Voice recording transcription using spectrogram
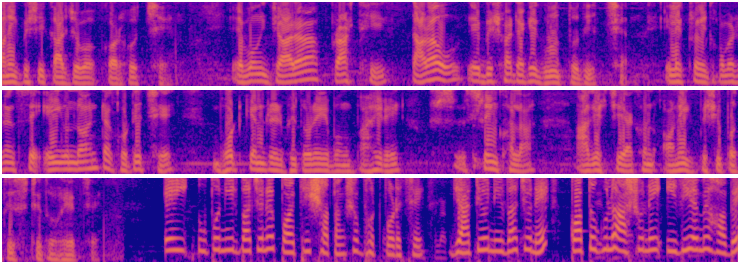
অনেক বেশি কার্যকর হচ্ছে এবং যারা প্রার্থী, তারাও এই বিষয়টাকে গুরুত্ব দিচ্ছেন। ইলেকট্রাল গভর্নেন্সে এই উন্নয়নটা ঘটেছে, ভোট কেন্দ্রের ভিতরে এবং বাইরে শৃঙ্খলা আগের চেয়ে এখন অনেক বেশি প্রতিষ্ঠিত হয়েছে। এই উপনির্বাচনে পঁয়ত্রিশ শতাংশ ভোট পড়েছে। জাতীয় নির্বাচনে কতগুলো আসনে ইভিএমে হবে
